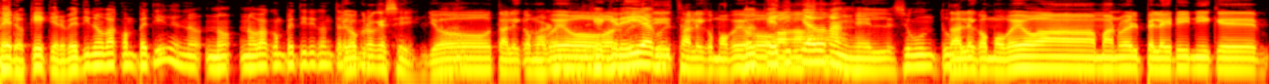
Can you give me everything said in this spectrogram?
¿Pero qué? ¿Que el Betis no va a competir? ¿No, no, no va a competir contra Yo el creo que sí. Yo, tal y como ¿Qué veo creía? Betis, tal y como Ah. veo ¿Qué diría Don a- Ángel, según tú? Tal y como veo a Manuel Pellegrini que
